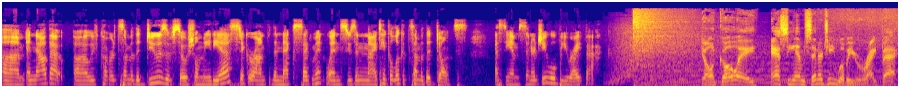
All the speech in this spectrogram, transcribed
Um, and now that uh, we've covered some of the do's of social media, stick around for the next segment when Susan and I take a look at some of the don'ts. SEM Synergy will be right back. Don't go away. SEM Synergy will be right back.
